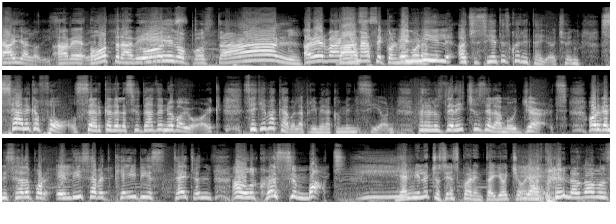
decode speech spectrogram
ah, ya lo dije. A ver, otra vez. Código postal. A ver, va, ¿qué más se conmemora? En 1848, en Seneca Falls, cerca de la ciudad de Nueva York, se lleva a cabo la primera convención para los derechos de la mujer, organizado por Elizabeth Cady Staten y Lucrecia Mott. Ya en 1848, Y ¿eh? Apenas vamos.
